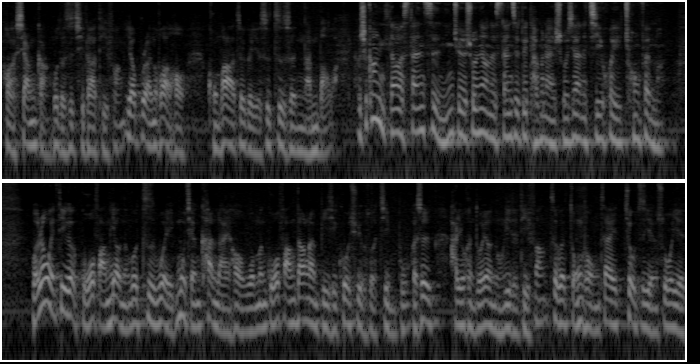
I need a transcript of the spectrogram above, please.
啊香港或者是其他地方，要不然的话哈，恐怕这个也是自身难保啊。老师，刚刚你提到了三次，您觉得说那样的三次对台湾来说，这样的机会充分吗？我认为第一个国防要能够自卫。目前看来哈，我们国防当然比起过去有所进步，可是还有很多要努力的地方。这个总统在就职演说也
